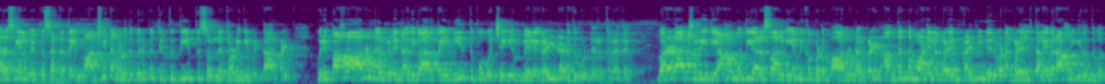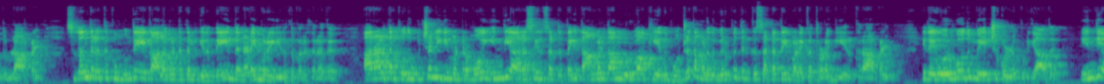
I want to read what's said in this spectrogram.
அரசியலமைப்பு சட்டத்தை மாற்றி தங்களது விருப்பத்திற்கு தீர்ப்பு சொல்ல தொடங்கிவிட்டார்கள். குறிப்பாக ஆளுநர்களின் அதிகாரத்தை நீர்த்து போகச் செய்யும் வேலைகள் நடந்து கொண்டிருக்கிறது. வரலாற்று ரீதியாக மத்திய அரசால் நியமிக்கப்படும் ஆளுநர்கள் அந்தந்த மாநிலங்களின் கல்வி நிறுவனங்களில் தலைவராக இருந்து வந்துள்ளார்கள். சுதந்திரத்துக்கு முந்தைய காலகட்டத்தில் இருந்தே இந்த நடைமுறை இருந்து வருகிறது. ஆனால் தற்போது உச்சநீதிமன்றமோ இந்திய அரசியல் சட்டத்தை தாங்கள் தான் உருவாக்கியது போன்று தங்களது விருப்பத்திற்கு சட்டத்தை வளைக்க தொடங்கி இருக்கிறார்கள் இதை ஒருபோதும் ஏற்றுக்கொள்ள முடியாது. இந்திய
